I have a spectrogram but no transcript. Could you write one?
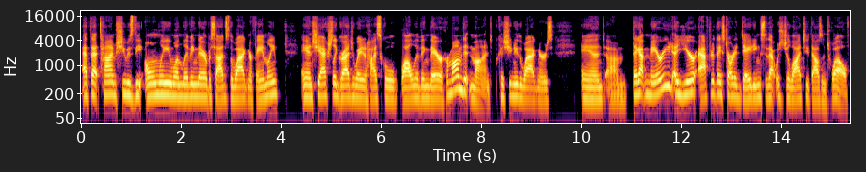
At that time, she was the only one living there besides the Wagner family. And she actually graduated high school while living there. Her mom didn't mind because she knew the Wagners. And um, they got married a year after they started dating. So that was July 2012.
